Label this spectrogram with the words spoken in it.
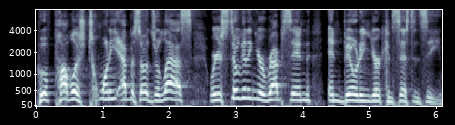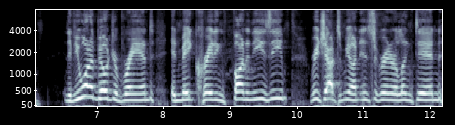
who have published 20 episodes or less, where you're still getting your reps in and building your consistency. And if you want to build your brand and make creating fun and easy, reach out to me on Instagram or LinkedIn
